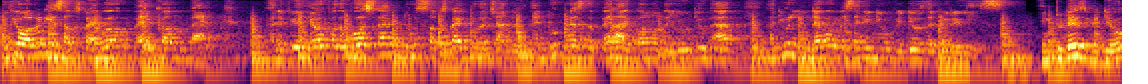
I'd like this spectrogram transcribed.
If you're already a subscriber, welcome back. And if you're here for the first time, do subscribe to the channel and do press the bell icon on the YouTube app and you will never miss any new videos that we release. In today's video,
